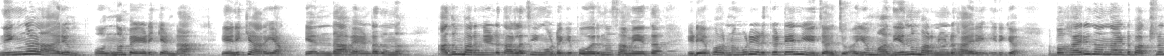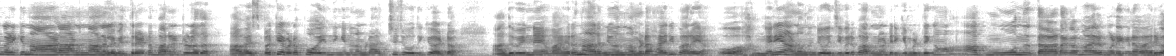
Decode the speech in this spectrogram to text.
നിങ്ങളാരും ഒന്നും പേടിക്കണ്ട. എനിക്കറിയാം എന്താ വേണ്ടതെന്ന്. അതും പറഞ്ഞിട്ട് തള്ളച്ചി ഇങ്ങോട്ടേക്ക് പോരുന്ന സമയത്ത് ഇടിയപ്പം ഒരെണ്ണം കൂടി എടുക്കട്ടെ എന്ന് ചോദിച്ചു. അച്ചു അയ്യോ മതിയെന്നും പറഞ്ഞുകൊണ്ട് ഹരി ഇരിക്കുക അപ്പോൾ ഹരി നന്നായിട്ട് ഭക്ഷണം കഴിക്കുന്ന ആളാണെന്നാണല്ലോ മിത്രേട്ടൻ പറഞ്ഞിട്ടുള്ളത്. ആ വെസ്പൊക്കെ എവിടെ പോയെന്ന് ഇങ്ങനെ നമ്മുടെ അച്ചു ചോദിക്കുക കേട്ടോ. അത് പിന്നെ വയറ് നിറഞ്ഞു എന്ന് നമ്മുടെ ഹരി പറയാം. ഓ അങ്ങനെയാണോ എന്നും ചോദിച്ച് ഇവർ പറഞ്ഞുകൊണ്ടിരിക്കുമ്പോഴത്തേക്കും ആ മൂന്ന് താടകന്മാരും കൂടെ ഇങ്ങനെ വരിക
